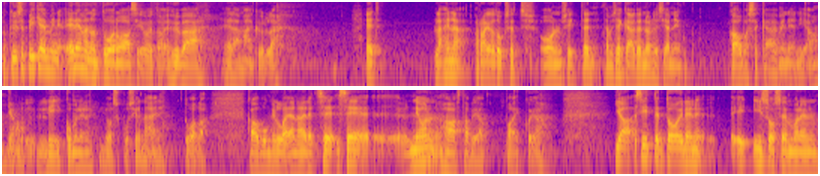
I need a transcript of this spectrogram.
No kyllä se pikemmin enemmän on tuonut asioita ja hyvää elämään kyllä. Et lähinnä rajoitukset on sitten tämmöisiä käytännöllisiä niin kuin kaupassa käyminen ja Joo. liikkuminen joskus ja näin tuolla kaupungilla ja näin. Et se, se, ne on haastavia paikkoja. Ja sitten toinen iso semmoinen,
